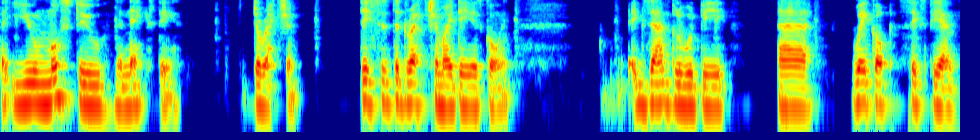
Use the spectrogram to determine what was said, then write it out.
that you must do the next day. Direction. This is the direction my day is going. Example would be uh, wake up 6 p.m.,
